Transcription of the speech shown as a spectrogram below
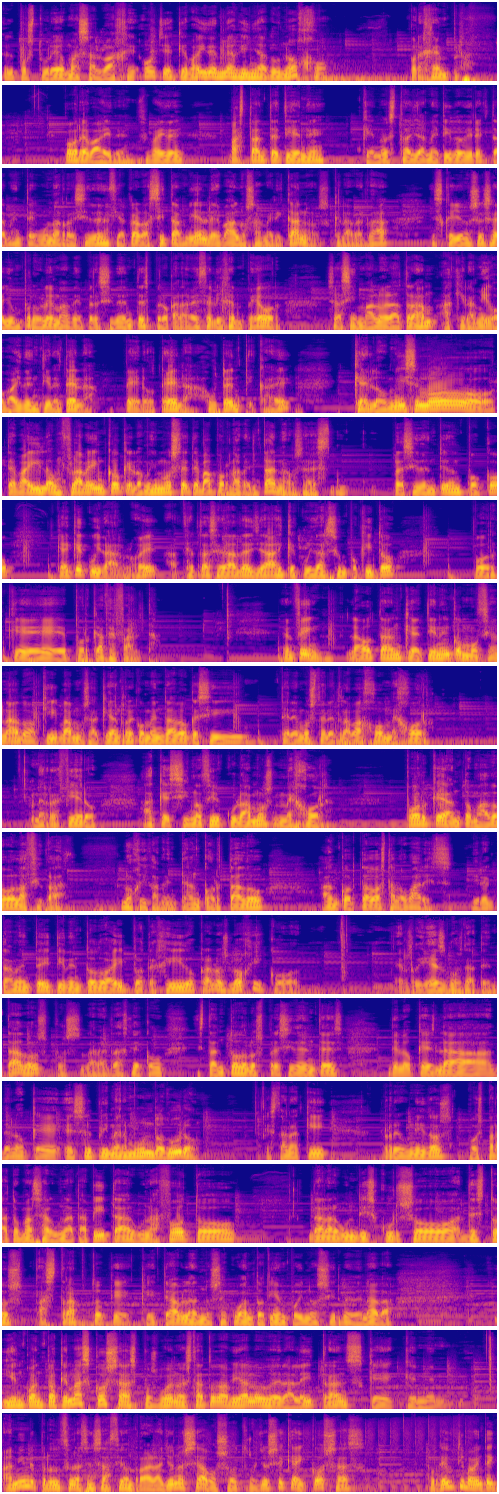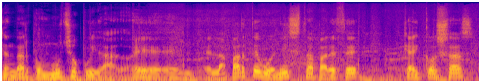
el postureo más salvaje. Oye, que Biden me ha guiñado un ojo. Por ejemplo. Pobre Biden. Biden bastante tiene que no está ya metido directamente en una residencia. Claro, así también le va a los americanos, que la verdad es que yo no sé si hay un problema de presidentes, pero cada vez eligen peor. O sea, si malo era Trump, aquí el amigo Biden tiene tela, pero tela, auténtica, ¿eh? Que lo mismo te baila un flamenco, que lo mismo se te va por la ventana. O sea, es presidente un poco que hay que cuidarlo. ¿eh? A ciertas edades ya hay que cuidarse un poquito porque, porque hace falta. En fin, la OTAN que tienen conmocionado aquí, vamos, aquí han recomendado que si tenemos teletrabajo, mejor. Me refiero a que si no circulamos, mejor. Porque han tomado la ciudad, lógicamente. Han cortado, han cortado hasta los bares directamente y tienen todo ahí protegido. Claro, es lógico el riesgos de atentados, pues la verdad es que están todos los presidentes de lo que es la de lo que es el primer mundo duro, que están aquí reunidos pues para tomarse alguna tapita, alguna foto, dar algún discurso de estos abstracto que, te hablan no sé cuánto tiempo y no sirve de nada. Y en cuanto a qué más cosas, pues bueno, está todavía lo de la ley trans que, a mí me produce una sensación rara. Yo no sé a vosotros, yo sé que hay cosas porque últimamente hay que andar con mucho cuidado. ¿eh? En, la parte buenista parece que hay cosas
